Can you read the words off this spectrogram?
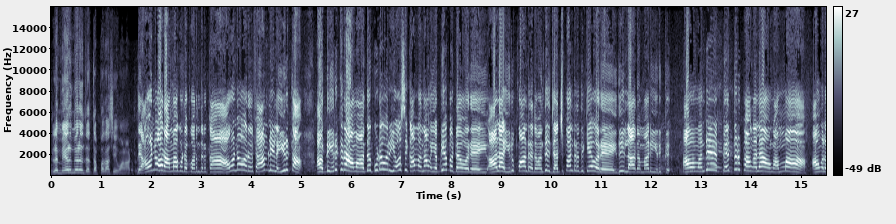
இல்லை மேலும் மேலும் இந்த தப்பை தான் செய்வான் அவனும் ஒரு அம்மா கூட பிறந்திருக்கான் அவனும் ஒரு ஃபேமிலியில் இருக்கான். அப்படி இருக்கிற அவன் அதை கூட ஒரு யோசிக்காம இருந்தா அவன் எப்படியாப்பட்ட ஒரு ஆளா இருப்பான்றதை வந்து ஜட்ஜ் பண்றதுக்கே ஒரு இது இல்லாத மாதிரி இருக்கு. அவன் வந்து பெற்றிருப்பான் அவங்கள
